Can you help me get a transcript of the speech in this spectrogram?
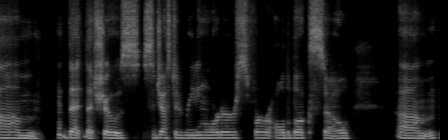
um, that that shows suggested reading orders for all the books. So, um,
